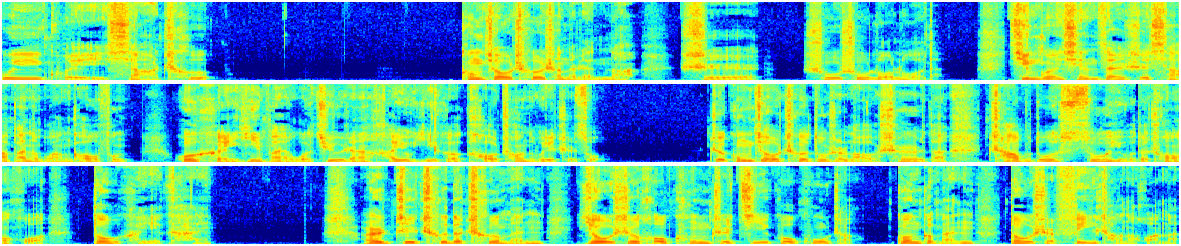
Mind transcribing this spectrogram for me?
推轨下车。公交车上的人呢是疏疏落落的，尽管现在是下班的晚高峰，我很意外，我居然还有一个靠窗的位置坐。这公交车都是老式的，差不多所有的窗户都可以开，而这车的车门有时候控制机构故障，关个门都是非常的缓慢。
